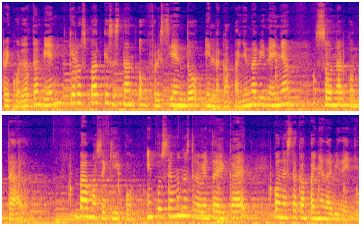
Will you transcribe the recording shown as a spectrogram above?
Recuerda también que los packs que se están ofreciendo en la campaña navideña son al contado. Vamos equipo, impulsemos nuestra venta de CAET con esta campaña navideña.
